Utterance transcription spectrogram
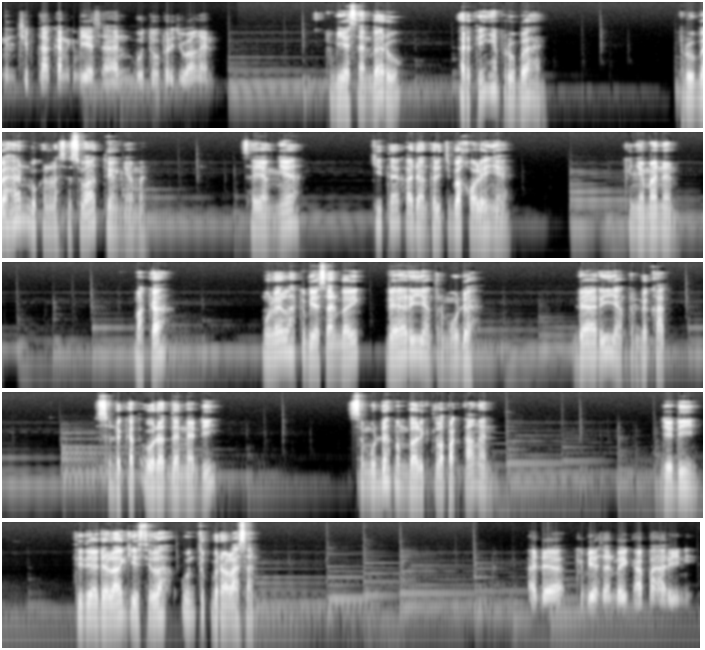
Menciptakan kebiasaan butuh perjuangan. Kebiasaan baru artinya perubahan. Perubahan bukanlah sesuatu yang nyaman. Sayangnya, kita kadang terjebak olehnya. Kenyamanan. Maka, mulailah kebiasaan baik dari yang termudah, dari yang terdekat. Sedekat urat dan nadi, semudah membalik telapak tangan. Jadi, tidak ada lagi istilah untuk beralasan. Ada kebiasaan baik apa hari ini?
